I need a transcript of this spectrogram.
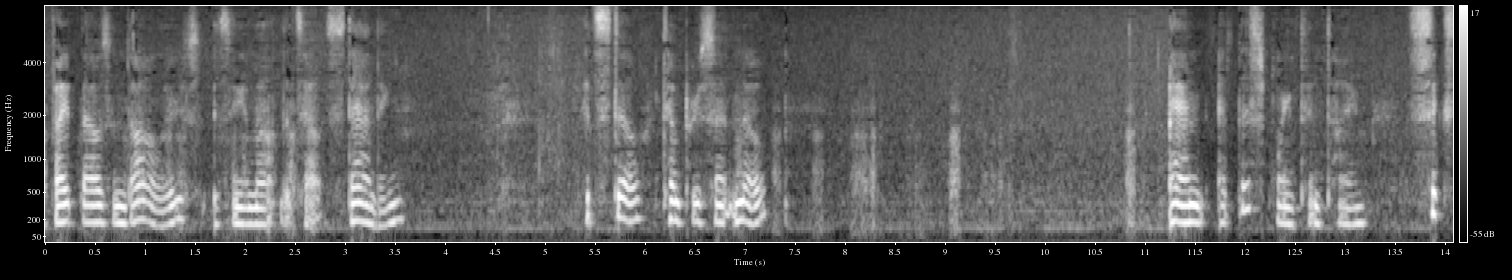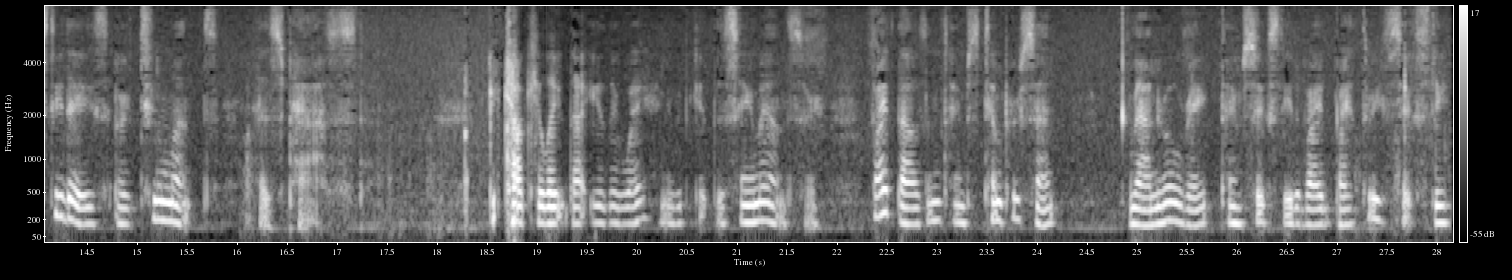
$5,000 is the amount that's outstanding. It's still a 10% note. And at this point in time, 60 days or two months has passed. You calculate that either way, and you would get the same answer. 5,000 times 10% of annual rate times 60 divided by 360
